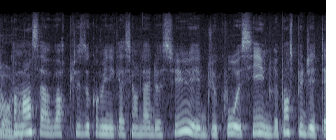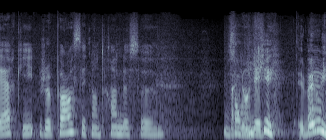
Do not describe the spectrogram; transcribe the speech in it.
on commence à avoir plus de communication là-dessus et du coup aussi une réponse budgétaire qui, je pense, est en train de se Simplifié. Eh bien oui,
